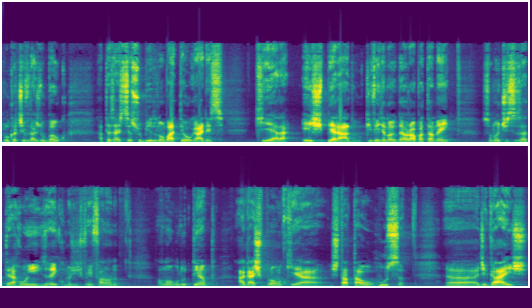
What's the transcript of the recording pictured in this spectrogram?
a lucratividade do banco, apesar de ter subido, não bateu o guidance que era esperado. O que vem da Europa também são notícias até ruins, aí como a gente vem falando ao longo do tempo. A Gazprom, que é a estatal russa uh, de gás,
